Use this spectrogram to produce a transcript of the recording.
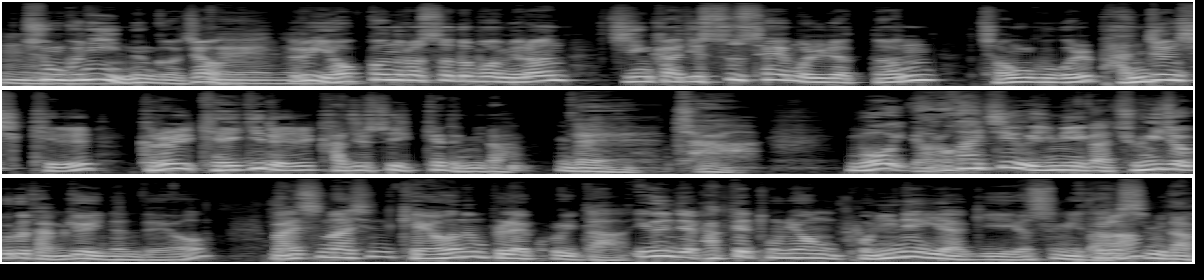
음. 충분히 있는 거죠. 네네. 그리고 여권으로서도 보면은 지금까지 수세에 몰렸던 전국을 반전시킬 그럴 계기를 가질 수 있게 됩니다. 네. 자, 뭐 여러 가지 의미가 중의적으로 담겨 있는데요. 말씀하신 개헌은 블랙홀이다. 이건 이제 박 대통령 본인의 이야기였습니다. 그렇습니다.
